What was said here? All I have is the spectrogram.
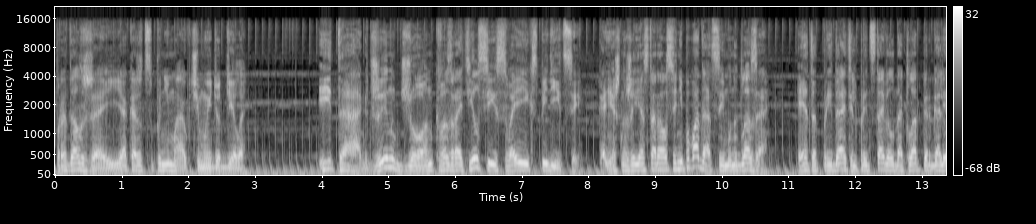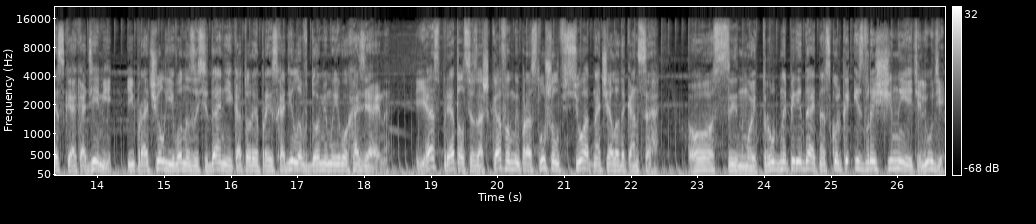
Продолжай, я, кажется, понимаю, к чему идет дело. Итак, Джинг Джонг возвратился из своей экспедиции. Конечно же, я старался не попадаться ему на глаза. Этот предатель представил доклад Перголесской академии и прочел его на заседании, которое происходило в доме моего хозяина. Я спрятался за шкафом и прослушал все от начала до конца. О, сын мой, трудно передать, насколько извращены эти люди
